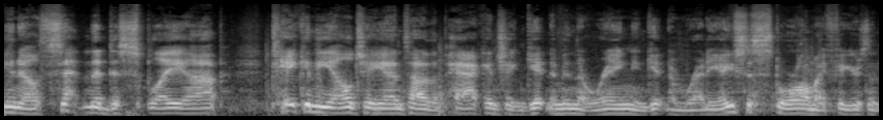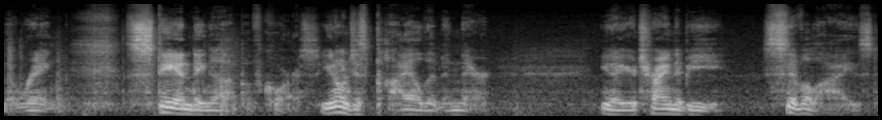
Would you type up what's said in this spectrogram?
you know, setting the display up, taking the LJNs out of the package and getting them in the ring and getting them ready. I used to store all my figures in the ring, standing up, of course. You don't just pile them in there. You know, you're trying to be civilized.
